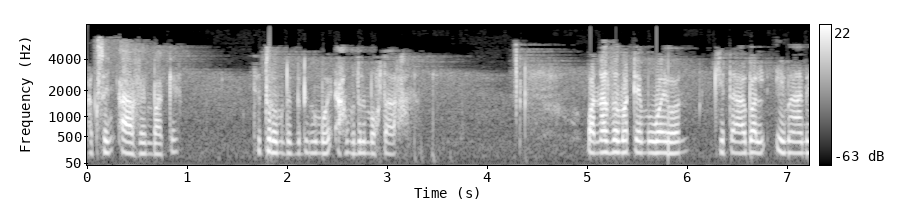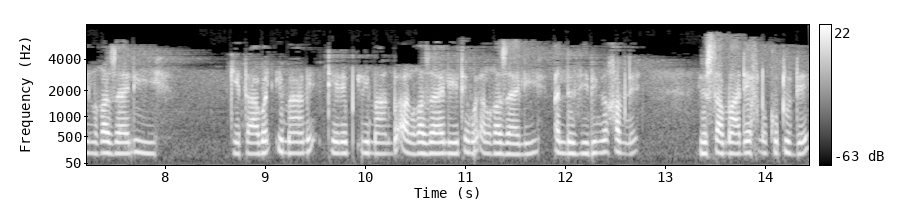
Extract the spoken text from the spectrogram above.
ak sëñ aafe mbàkke te turam dëgg-dëgg mooy ahmadul muxtaar wa nazamate mu wayoon kitaabal imaamil ghazali yi kitaabal imaami téereb imaan ba al ghazali te mooy al ghazali allazi bi nga xam ne yu sama def na ko tudde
